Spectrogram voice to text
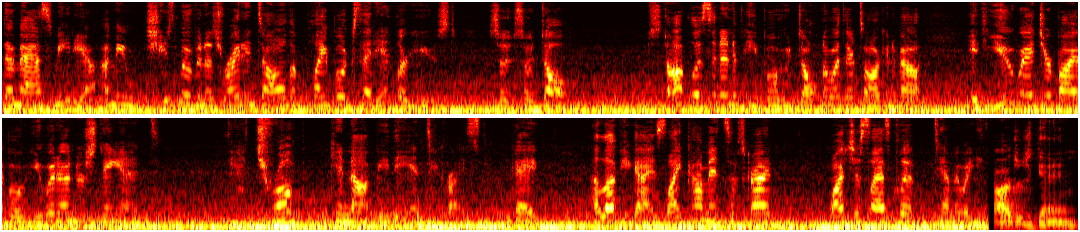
the mass media. I mean, she's moving us right into all the playbooks that Hitler used. So, so don't. Stop listening to people who don't know what they're talking about. If you read your Bible, you would understand Trump cannot be the Antichrist. Okay? I love you guys. Like, comment, subscribe. Watch this last clip. Tell me what you think. Dodgers game.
